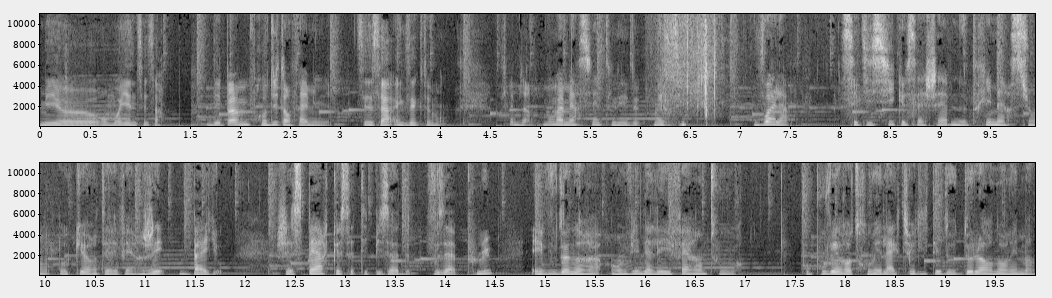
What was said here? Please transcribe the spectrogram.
mais euh, en moyenne, c'est ça. Des pommes produites en famille. C'est ça, exactement. Très bien. Bon, bah merci à tous les deux. Merci. Voilà, c'est ici que s'achève notre immersion au cœur des vergers Bayo. J'espère que cet épisode vous a plu et vous donnera envie d'aller y faire un tour. Vous pouvez retrouver l'actualité de Delors dans les mains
